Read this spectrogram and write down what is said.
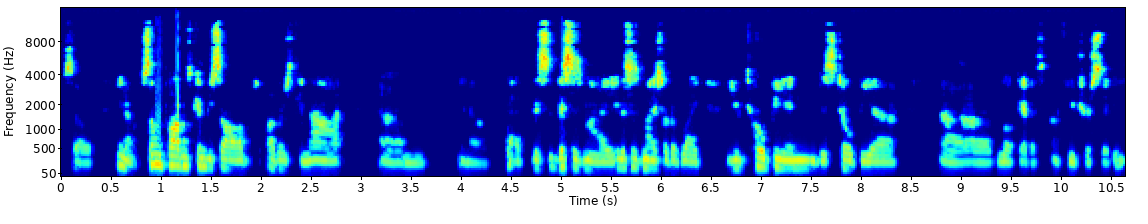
So, you know, some problems can be solved, others cannot. Um, you know, this, this is my, this is my sort of like utopian dystopia uh, look at a, a, future city.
